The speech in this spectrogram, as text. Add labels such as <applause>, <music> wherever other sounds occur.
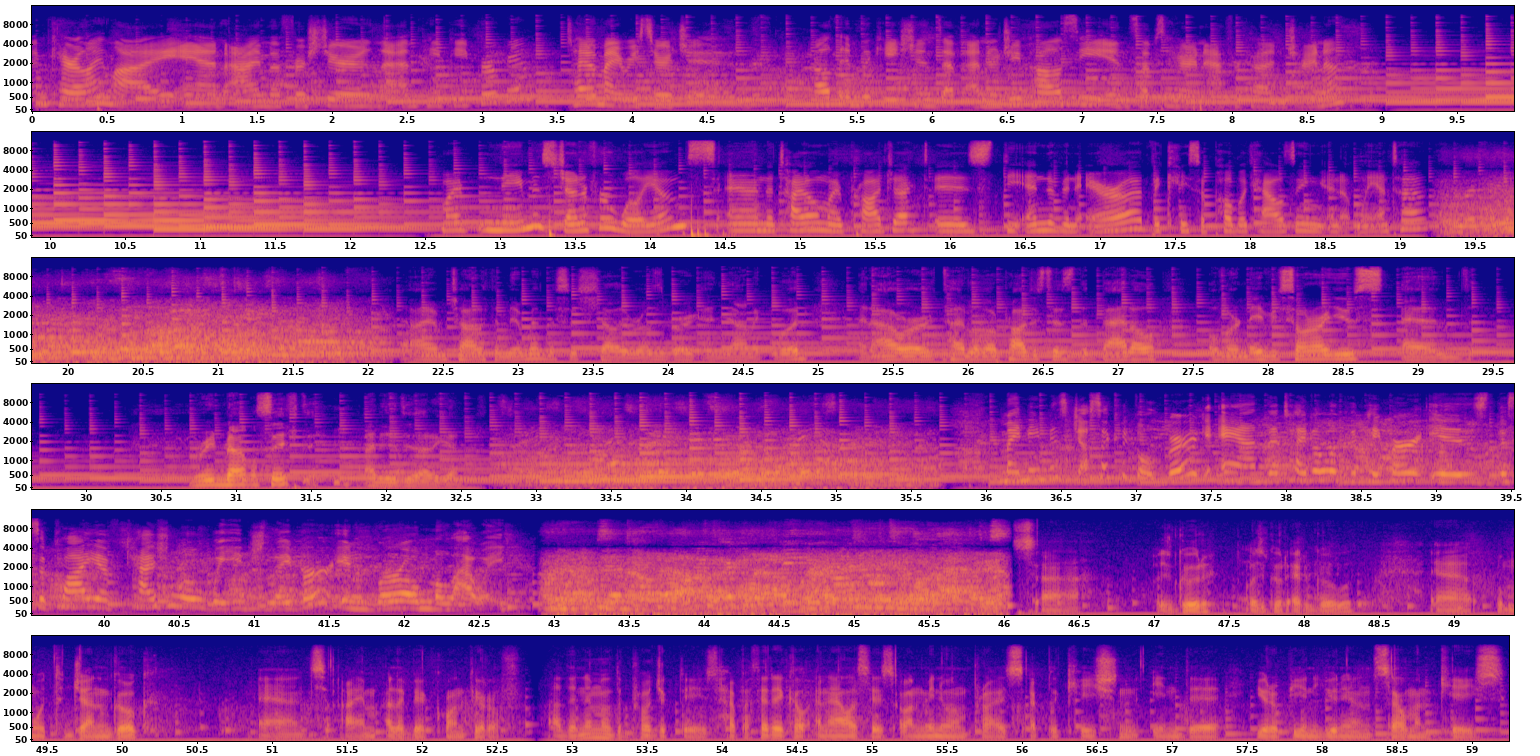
I'm Caroline Lai, and I'm a first year in the MPP program. The title of my research is Health Implications of Energy Policy in Sub-Saharan Africa and China. My name is Jennifer Williams, and the title of my project is The End of an Era, the Case of Public Housing in Atlanta. I am Jonathan Newman, this is Shelly Rosenberg and Yannick Wood, and our title of our project is The Battle Over Navy Sonar Use and Marine Mammal Safety. <laughs> I need to do that again. My name is Jessica Goldberg, and the title of the paper is The Supply of Casual Wage Labor in Rural Malawi. uh, Özgür, Özgür Ergül, uh, Umut Can Gök, and I'm Alibek Kontirov. Uh, the name of the project is Hypothetical Analysis on Minimum Price Application in the European Union Salmon Case.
